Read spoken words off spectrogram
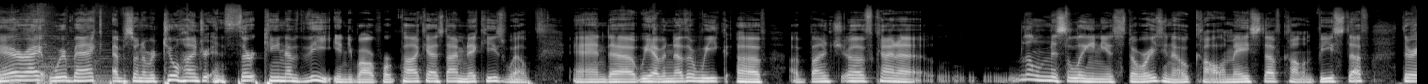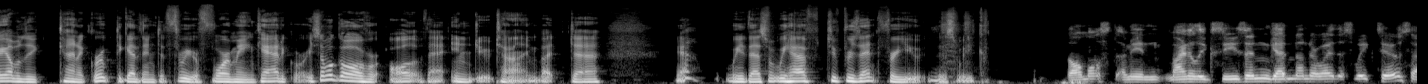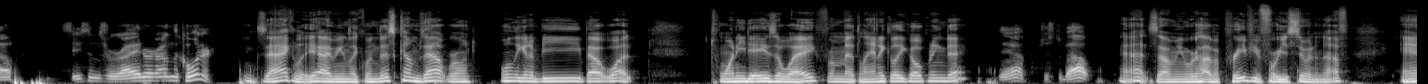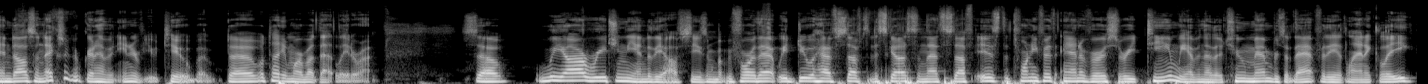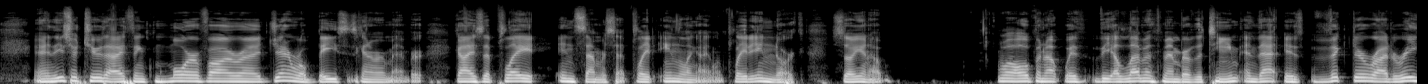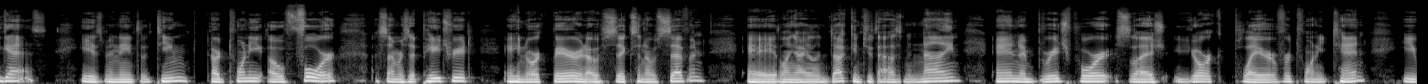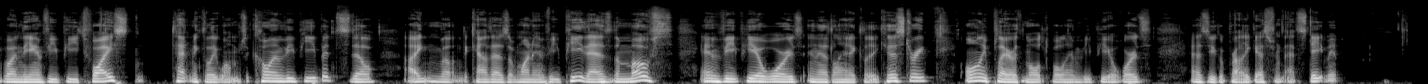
All right, we're back. Episode number 213 of the Indy Ball Report podcast. I'm Nick He's well, and uh, we have another week of a bunch of kind of little miscellaneous stories, you know, column A stuff, column B stuff. They're able to kind of group together into three or four main categories. So we'll go over all of that in due time. But uh, yeah, we that's what we have to present for you this week. Almost, I mean, minor league season getting underway this week too. So season's right around the corner. Exactly. Yeah. I mean, like when this comes out, we're on, only going to be about what, 20 days away from Atlantic League opening day? Yeah, just about. Yeah. So, I mean, we'll have a preview for you soon enough. And also next week, we're going to have an interview too, but uh, we'll tell you more about that later on. So, we are reaching the end of the off season, but before that, we do have stuff to discuss, and that stuff is the 25th anniversary team. We have another two members of that for the Atlantic League, and these are two that I think more of our uh, general base is going to remember. Guys that played in Somerset, played in Long Island, played in Newark. So, you know, We'll open up with the 11th member of the team, and that is Victor Rodriguez. He has been named to the team, our 2004 Somerset Patriot a Newark Bear in 06 and 07, a Long Island Duck in 2009, and a Bridgeport slash York player for 2010. He won the MVP twice. Technically, one was a co-MVP, but still, I can well, count that as a one MVP. That is the most MVP awards in Atlantic League history. Only player with multiple MVP awards, as you could probably guess from that statement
